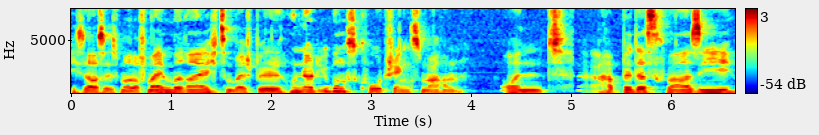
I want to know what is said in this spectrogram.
ich es jetzt mal auf meinem Bereich, zum Beispiel 100 Übungscoachings machen und habe mir das quasi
